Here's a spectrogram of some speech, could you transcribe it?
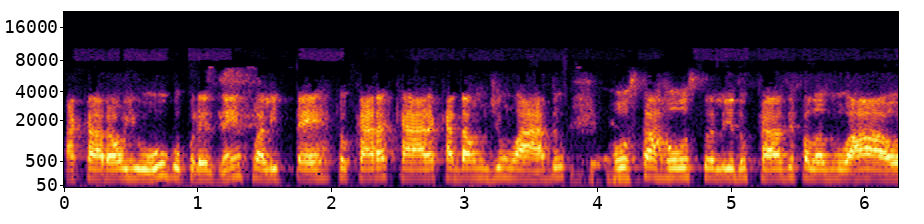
a Carol e o Hugo, por exemplo, ali perto, cara a cara, cada um de um lado, rosto a rosto ali do caso, e falando, uau,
